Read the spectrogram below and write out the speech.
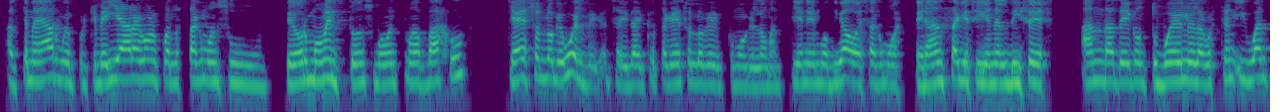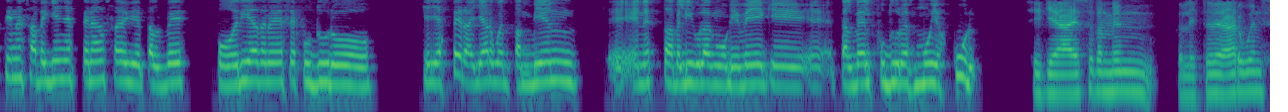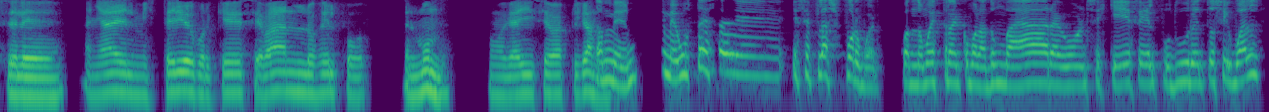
al tema de Arwen, porque veía a Aragorn cuando está como en su peor momento, en su momento más bajo, que a eso es lo que vuelve, ¿cachai? Te das cuenta que eso es lo que como que lo mantiene motivado, esa como esperanza que si bien él dice, ándate con tu pueblo y la cuestión, igual tiene esa pequeña esperanza de que tal vez podría tener ese futuro que ella espera. Y Arwen también eh, en esta película como que ve que eh, tal vez el futuro es muy oscuro. Sí, que a eso también con la historia de Arwen se le añade el misterio de por qué se van los elfos del mundo. Como que ahí se va explicando. También. Me gusta ese, ese flash forward, cuando muestran como la tumba de Aragorn, si es que ese es el futuro. Entonces igual,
